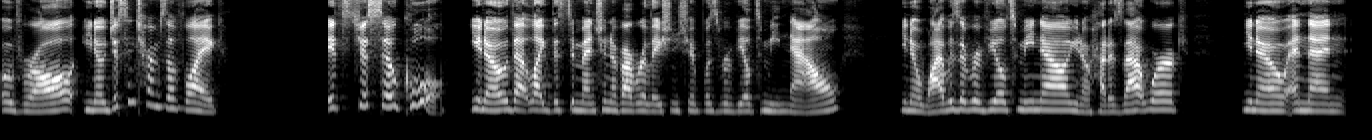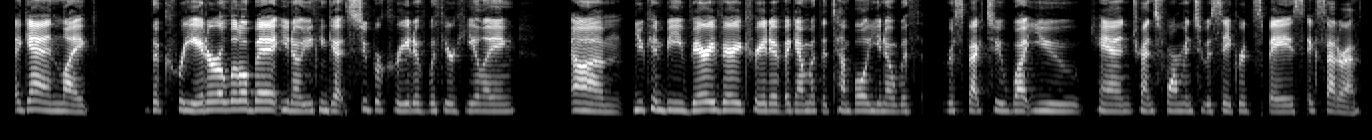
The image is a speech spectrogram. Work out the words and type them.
overall you know just in terms of like it's just so cool you know that like this dimension of our relationship was revealed to me now. You know why was it revealed to me now? You know how does that work? You know and then again like the creator a little bit you know you can get super creative with your healing. Um you can be very very creative again with the temple you know with respect to what you can transform into a sacred space etc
